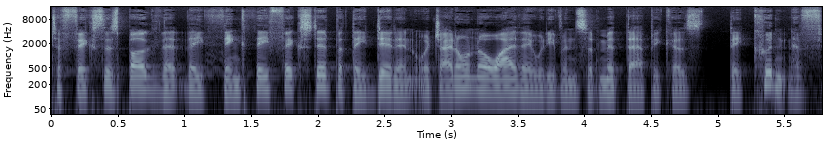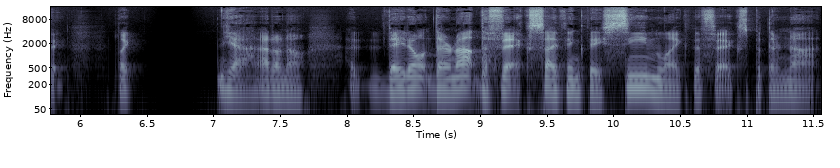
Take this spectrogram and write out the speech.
to fix this bug that they think they fixed it, but they didn't, which I don't know why they would even submit that because they couldn't have fi- like yeah, I don't know. They don't they're not the fix. I think they seem like the fix, but they're not.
